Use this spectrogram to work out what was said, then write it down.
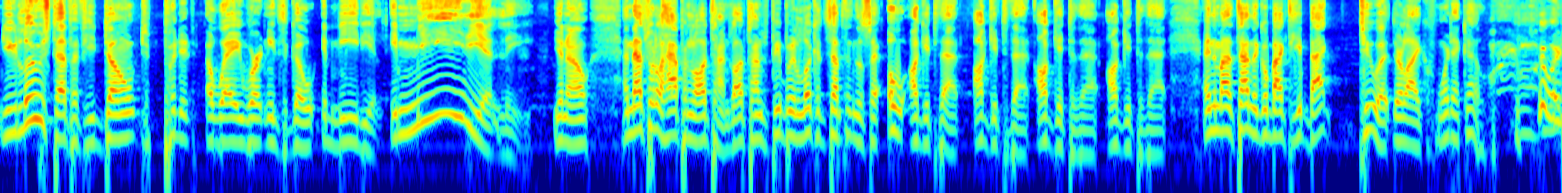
You lose stuff if you don't put it away where it needs to go immediately. Immediately, you know, and that's what'll happen a lot of times. A lot of times, people will look at something, they'll say, "Oh, I'll get to that. I'll get to that. I'll get to that. I'll get to that." And then by the time they go back to get back to it, they're like, "Where'd it go? Where,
